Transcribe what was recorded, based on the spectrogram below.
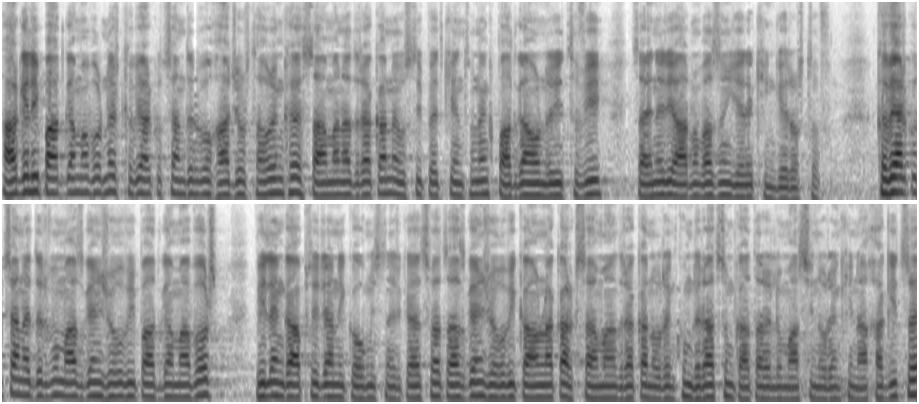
Արգելի падգամավորներ քվեարկության դրվող հաջորդ օրենքը սահմանադրական է, ուստի պետք է ընդունենք падգամավորների թվի ծայների առնվազն 3/5-ով։ Քվեարկության է դրվում ազգային ժողովի падգամավոր Վիլեն Գաբրիելյանի կողմից ներկայացված ազգային ժողովի կանոնակարգ սահմանադրական օրենքում դրացում կատարելու մասին օրենքի նախագիծը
